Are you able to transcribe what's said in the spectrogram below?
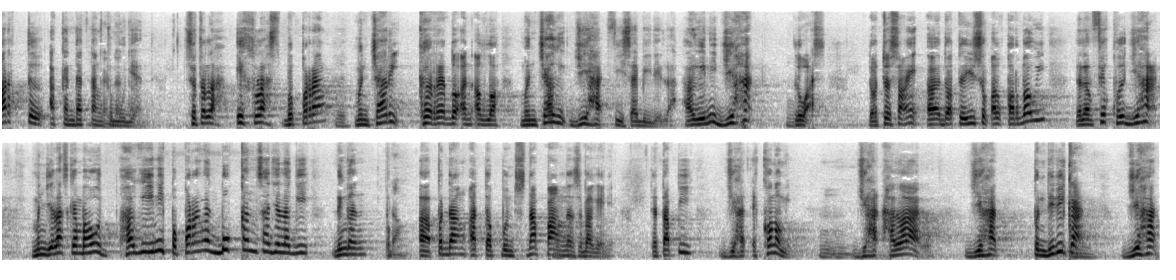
harta akan datang akan kemudian datang. setelah ikhlas berperang ya. mencari keredaan Allah mencari jihad fi sabilillah hari ini jihad hmm. luas Dr. Sa'id uh, Dr. Yusuf Al-Qardawi dalam fiqhul jihad menjelaskan bahawa hari ini peperangan bukan saja lagi dengan pedang, uh, pedang ataupun senapang hmm. dan sebagainya tetapi jihad ekonomi jihad halal, jihad pendidikan, hmm. jihad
